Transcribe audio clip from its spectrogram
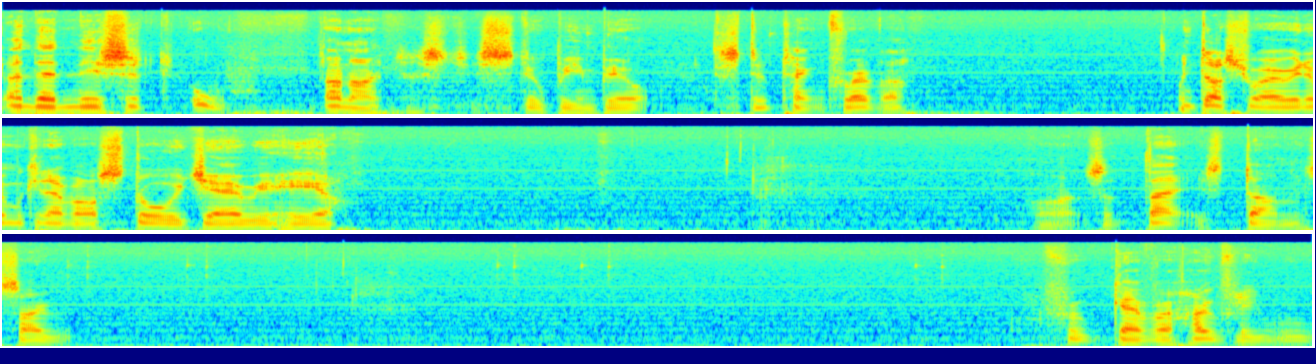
And then this, oh, oh no, it's still being built. Still taking forever. Industrial area. Then we can have our storage area here. Alright, so that is done. So fruit gatherer hopefully we'll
